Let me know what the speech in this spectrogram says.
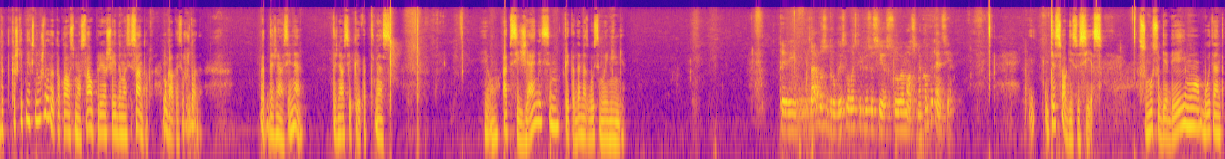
Bet kažkaip niekas neužduoda to klausimo savo prieš eidamas į santoką. Nu, gal kas ir užduoda. Bet dažniausiai ne. Dažniausiai kaip mes jau apsiženysim, tai tada mes būsim laimingi. Tai darbas su draugais labai stipriai susijęs su emocinė kompetencija. Tiesiogiai susijęs su mūsų gebėjimu būtent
